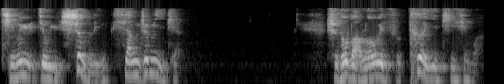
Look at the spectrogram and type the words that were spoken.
情欲就与圣灵相争一天。使徒保罗为此特意提醒我们：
